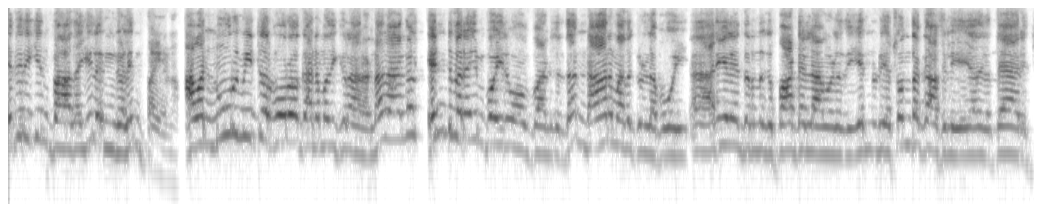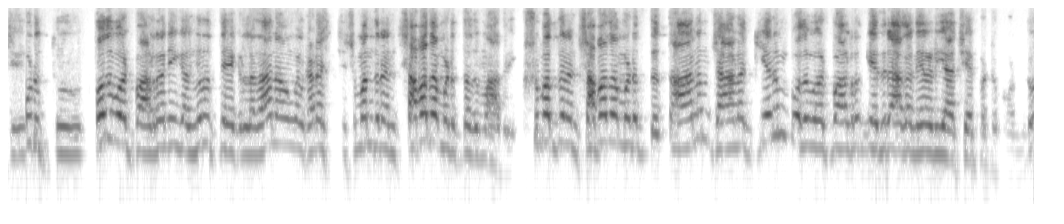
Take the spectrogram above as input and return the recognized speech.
எதிரியின் பாதையில் எங்களின் பயணம். அவன் நூறு மீட்டர் போறதுக்கு அனுமதிக்கிறான்டா நாங்கள் எண்டு வரையும் போயிருவோம் தான் நானும் அதுக்குள்ள போய் அரியநேந்திரனுக்கு பாட்டெல்லாம் எழுதி என்னுடைய சொந்த காசுலேயே அதில் தயாரிச்சு கொடுத்து பொது வேட்பாளரை நீங்கள் நிறுத்தேக்குள்ள தான் அவங்க கடைசி சுமந்திரன் சபதம் எடுத்தது மாதிரி. சுமந்திரன் சபதம் எடுத்து தானும் சாணக்கியனும் பொது வேட்பாளருக்கு எதிராக நேரடியாக செயற்பட்டுக் கொண்டு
